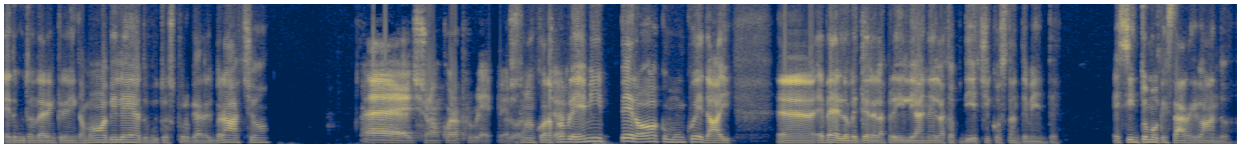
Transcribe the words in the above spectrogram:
è dovuto andare in clinica mobile, ha dovuto spurgare il braccio. Eh, ci sono ancora problemi. Allora. Ci sono ancora certo. problemi, però comunque dai, eh, è bello vedere la Aprilia nella top 10 costantemente. È sintomo che sta arrivando.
